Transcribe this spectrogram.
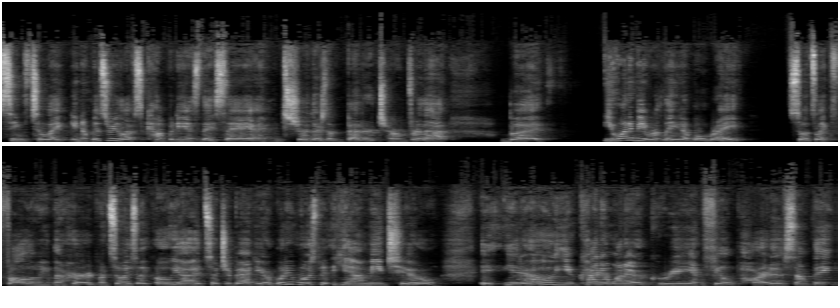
seems to like, you know, misery loves company, as they say. I'm sure there's a better term for that, but you want to be relatable, right? So it's like following the herd. When somebody's like, "Oh yeah, I had such a bad year," what do most people? Yeah, me too. It, you know, you kind of want to agree and feel part of something.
